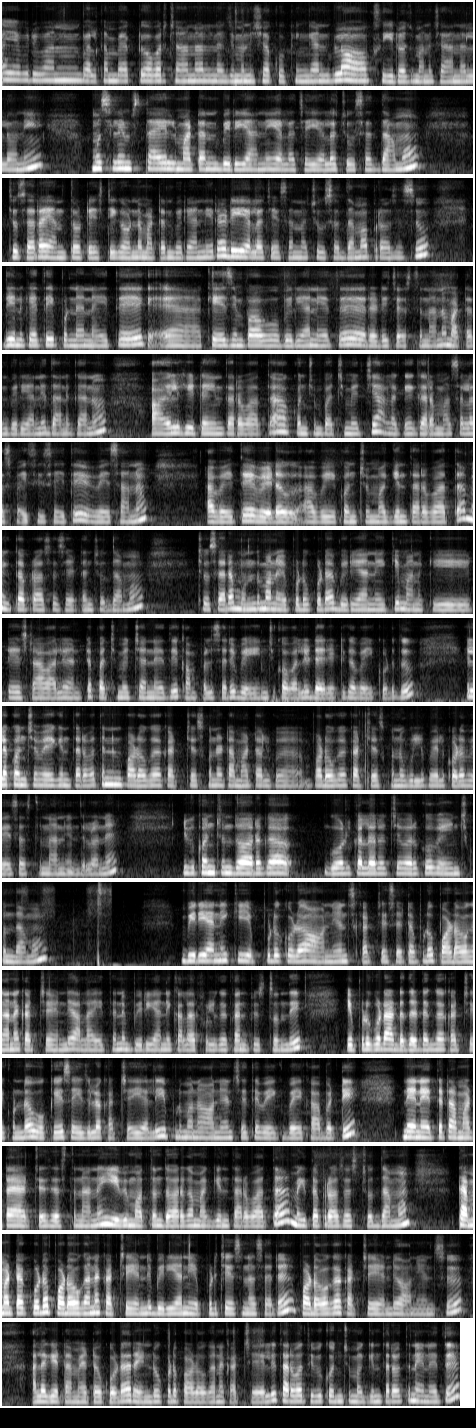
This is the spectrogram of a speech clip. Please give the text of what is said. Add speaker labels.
Speaker 1: Hi everyone welcome back to our channel Najamunisha cooking and blogs ఈరోజు మన ఛానల్లోని Muslim style mutton biryani ఎలా చేయాలో చూసేద్దాము. చూసారా ఎంతో టేస్టీగా ఉండే మటన్ బిర్యానీ రెడీ. ఎలా చేసానో చూసేద్దామా ప్రాసెస్ దీనికైతే ఇప్పుడు నేనైతే కేజీ పావు బిర్యానీ అయితే రెడీ చేస్తున్నాను మటన్ బిర్యానీ. దానిగాను ఆయిల్ హీట్ అయిన తర్వాత కొంచెం పచ్చిమిర్చి అలాగే గరం మసాలా స్పైసీస్ అయితే వేసాను. అవి అయితే వేడ అవి కొంచెం మగ్గిన తర్వాత మిగతా ప్రాసెస్ ఏంటని చూద్దాము. చూసారా? ముందు మనం ఎప్పుడు కూడా బిర్యానీకి మనకి టేస్ట్ రావాలి అంటే పచ్చిమిర్చి అనేది కంపల్సరీ వేయించుకోవాలి డైరెక్ట్గా వేయకూడదు. ఇలా కొంచెం వేగిన తర్వాత నేను పొడవుగా కట్ చేసుకున్న టమాటాలు పొడవుగా కట్ చేసుకున్న ఉల్లిపాయలు కూడా వేసేస్తున్నాను ఇందులోనే. ఇవి కొంచెం దోరగా గోల్డ్ కలర్ వచ్చే వరకు వేయించుకుందాము. బిర్యానీకి ఎప్పుడు కూడా ఆనియన్స్ కట్ చేసేటప్పుడు పొడవగానే కట్ చేయండి. అలా అయితేనే బిర్యానీ కలర్ఫుల్గా కనిపిస్తుంది. ఎప్పుడు కూడా అడ్డదిడ్డంగా కట్ చేయకుండా ఒకే సైజులో కట్ చేయాలి. ఇప్పుడు మన ఆనియన్స్ అయితే వేగిపోయాయి కాబట్టి నేనైతే టమాటా యాడ్ చేసేస్తున్నాను. ఇవి మొత్తం దోరగా మగ్గిన తర్వాత మిగతా ప్రాసెస్ చూద్దాము. టమాటా కూడా పొడవుగానే కట్ చేయండి. బిర్యానీ ఎప్పుడు చేసినా సరే పొడవుగా కట్ చేయండి. ఆనియన్స్ అలాగే టమాటో కూడా రెండు కూడా పొడవుగానే కట్ చేయాలి. తర్వాత ఇవి కొంచెం మగ్గిన తర్వాత నేనైతే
